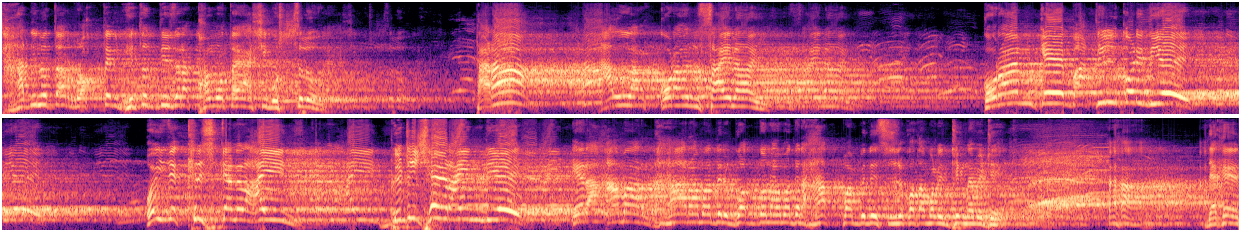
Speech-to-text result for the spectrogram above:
স্বাধীনতার রক্তের ভিতর দিয়ে যারা ক্ষমতায় আসি বসছিল, তারা আল্লাহর কোরআন চায় নাই। কোরআনকে বাতিল করে দিয়ে ওই যে খ্রিস্টানের আইন, ব্রিটিশের আইন দিয়ে এরা আমার ঘাড় আমাদের গদ্দনা আমাদের হাত পা বেঁধেছিল কথা বলেন ঠিক না বেঠে দেখেন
